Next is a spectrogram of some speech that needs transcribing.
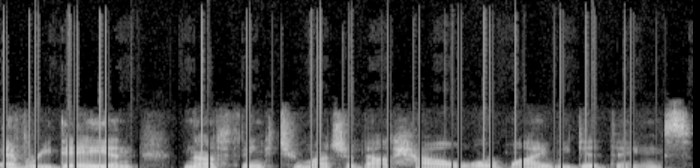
every day and not think too much about how or why we did things.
